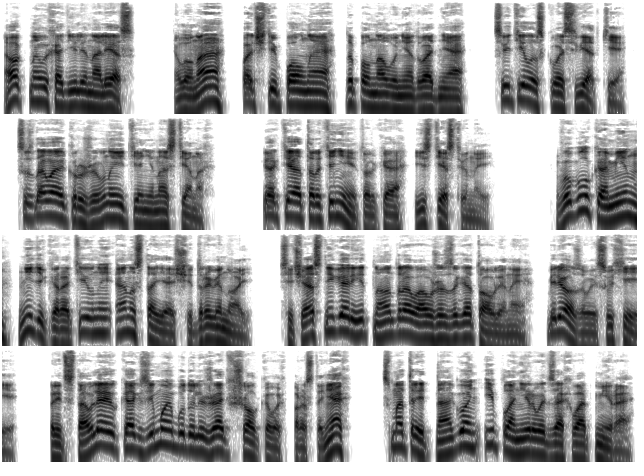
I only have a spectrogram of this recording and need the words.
Окна выходили на лес. Луна, почти полная, до полнолуния два дня, светила сквозь ветки, создавая кружевные тени на стенах. Как театр теней, только естественный. В углу камин не декоративный, а настоящий, дровяной. Сейчас не горит, но дрова уже заготовлены, березовые, сухие. Представляю, как зимой буду лежать в шелковых простынях, смотреть на огонь и планировать захват мира.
